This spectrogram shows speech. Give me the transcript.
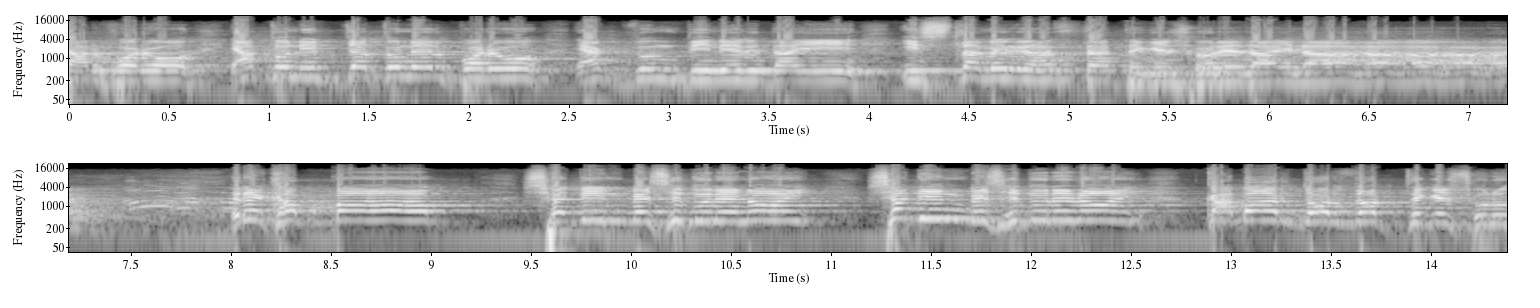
তারপরেও এত নির্যাতনের পরেও একজন দিনের দায়ী ইসলামের রাস্তা থেকে সরে যায় না রেখাব্বাব সেদিন বেশি দূরে নয় সেদিন বেশি দূরে নয় কাবার দরজার থেকে শুরু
